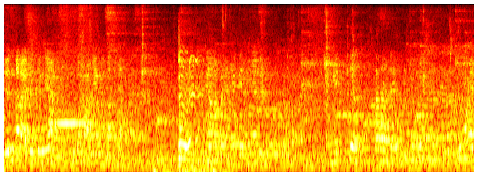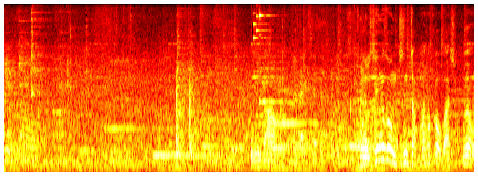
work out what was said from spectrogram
옛날 아이들이야? 이거 많이 아이들 입니다. nggak SFP itu 그리고 생선 진짜 바삭하고 맛있고요.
